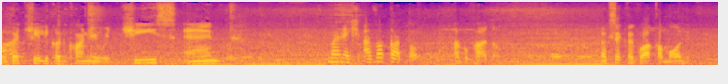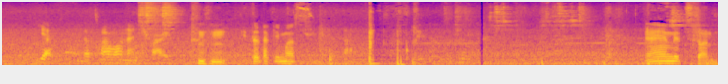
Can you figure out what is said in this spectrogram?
We got chili con carne with cheese and Manish avocado. Avocado. Looks like a guacamole. Yeah, that's how I wanna try. Itadakimasu. And it's done.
